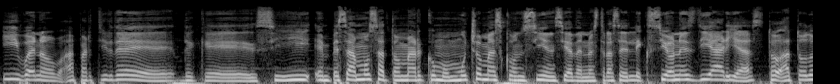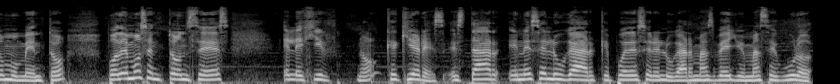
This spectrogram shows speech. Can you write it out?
Y bueno, a partir de, que si empezamos a tomar como mucho más conciencia de nuestras elecciones diarias a todo momento, podemos entonces elegir, ¿no? ¿Qué quieres? ¿Estar en ese lugar que puede ser el lugar más bello y más seguro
